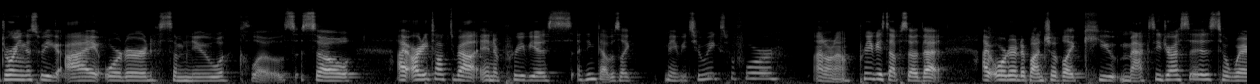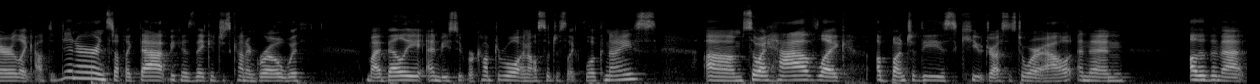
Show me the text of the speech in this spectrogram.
during this week I ordered some new clothes. So I already talked about in a previous, I think that was like maybe 2 weeks before I don't know, previous episode that I ordered a bunch of like cute maxi dresses to wear like out to dinner and stuff like that because they could just kind of grow with my belly and be super comfortable and also just like look nice. Um, so I have like a bunch of these cute dresses to wear out and then other than that,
